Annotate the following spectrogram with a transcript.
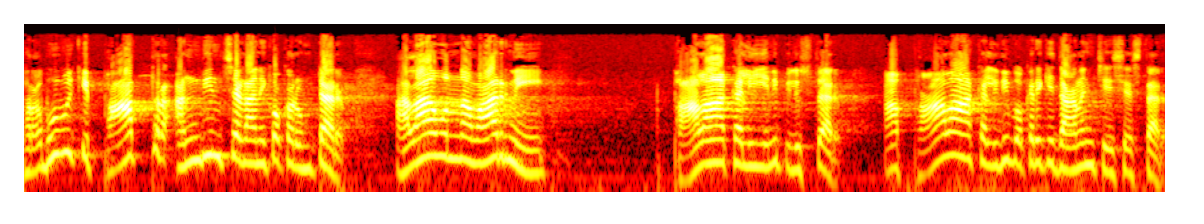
ప్రభువుకి పాత్ర అందించడానికి ఒకరు ఉంటారు. అలా ఉన్న వారిని పాలాకలి అని పిలుస్తారు. ఆ పాలాకలిని ఒకరికి దానం చేసేస్తారు.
